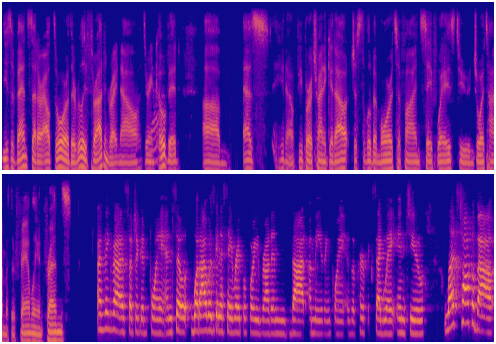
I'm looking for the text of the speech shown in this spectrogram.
these events that are outdoor, they're really thriving right now during yeah. COVID. Um, as you know, people are trying to get out just a little bit more to find safe ways to enjoy time with their family and friends. I think that is such a good point. And so, what I was going to say right before you brought in that amazing point is a perfect segue into let's talk about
